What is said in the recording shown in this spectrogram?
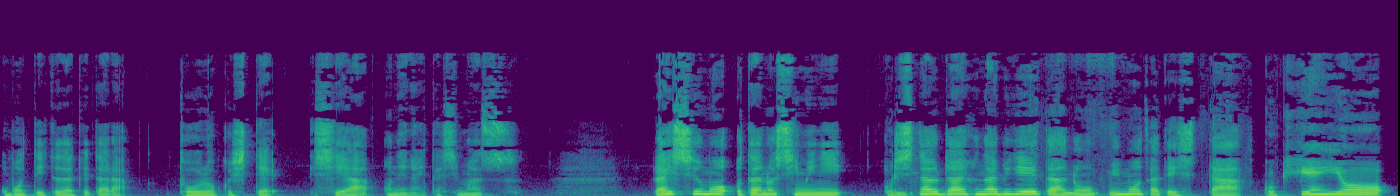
思っていただけたら登録してシェアお願いいたします。来週もお楽しみに。オリジナルライフナビゲーターのミモザでした。ごきげんよう。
